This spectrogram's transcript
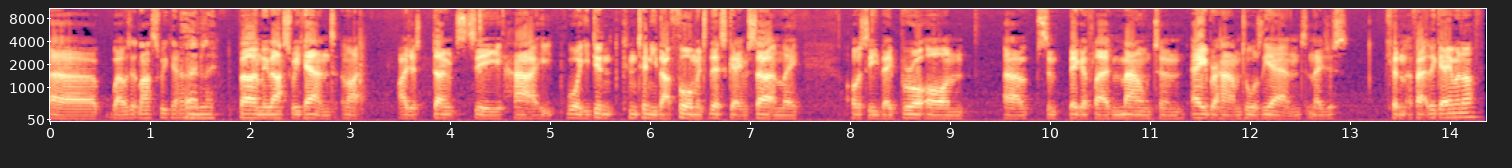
uh, where was it last weekend? Burnley. Burnley last weekend, and I I just don't see how he well he didn't continue that form into this game. Certainly, obviously they brought on uh, some bigger players, Mount and Abraham, towards the end, and they just couldn't affect the game enough.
